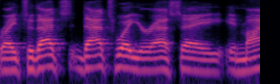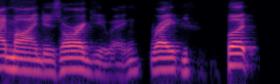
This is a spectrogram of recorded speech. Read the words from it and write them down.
right? So that's that's what your essay in my mind is arguing right? But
